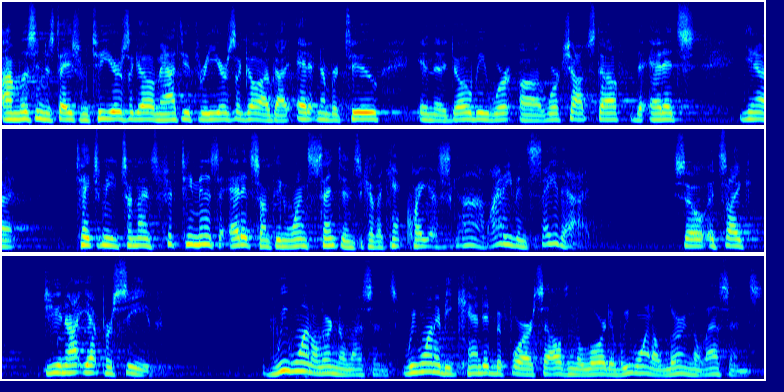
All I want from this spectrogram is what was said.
I'm listening to studies from two years ago, Matthew three years ago. I've got edit number two in the Adobe work, uh, workshop stuff, the edits. You know, it takes me sometimes 15 minutes to edit something, one sentence, because I can't quite, just, oh, why did I even say that? So it's like, do you not yet perceive? We want to learn the lessons. We want to be candid before ourselves and the Lord, and we want to learn the lessons.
